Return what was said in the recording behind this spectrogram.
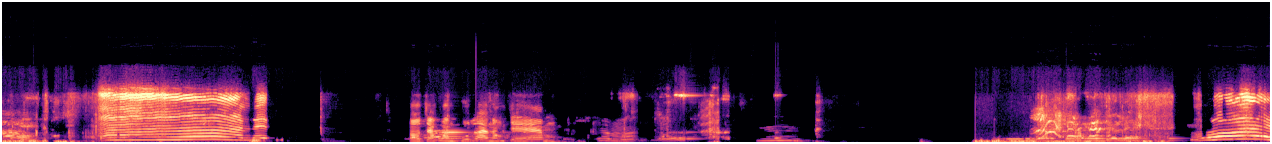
อ้าวอ่าเน็ต ต่อจากวันพุธแล้วน้องเจมโอ้ย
